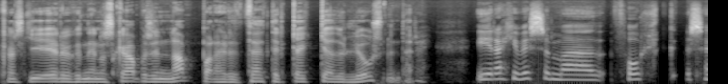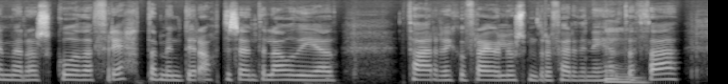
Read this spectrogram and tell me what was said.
kannski eru einhvern veginn að skapa sér nabbar, þetta er geggjaður ljósmyndari. Ég er ekki vissum að fólk sem er að skoða fréttamindir átti sendilega á því að það er eitthvað fræga ljósmyndur á ferðinni. Ég held að mm. það,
